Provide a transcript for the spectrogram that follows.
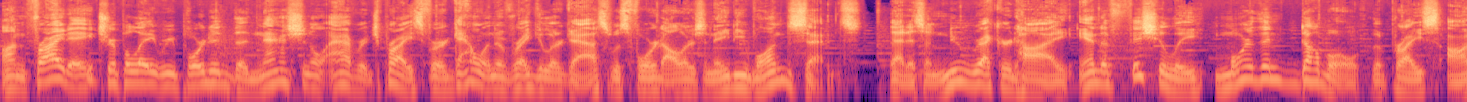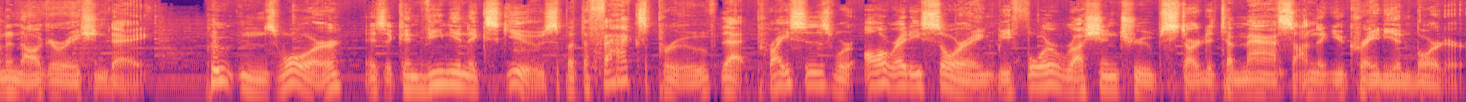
On Friday, AAA reported the national average price for a gallon of regular gas was $4.81. That is a new record high and officially more than double the price on Inauguration Day. Putin's war is a convenient excuse, but the facts prove that prices were already soaring before Russian troops started to mass on the Ukrainian border.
